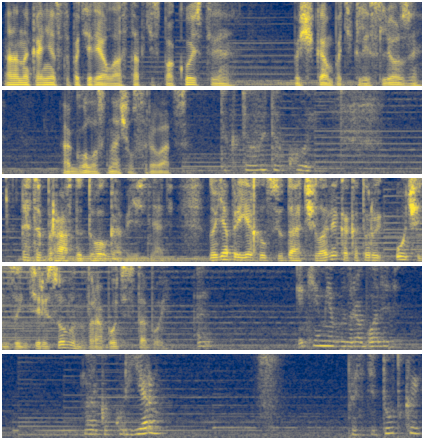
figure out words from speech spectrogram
Она наконец-то потеряла остатки спокойствия, по щекам потекли слезы, а голос начал срываться. Так кто вы такой? Это правда долго объяснять. Но я приехал сюда от человека, который очень заинтересован в работе с тобой. И кем я буду работать? Наркокурьером? Проституткой?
